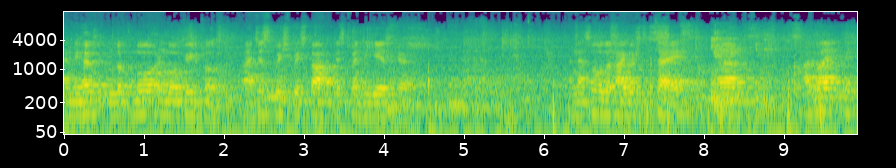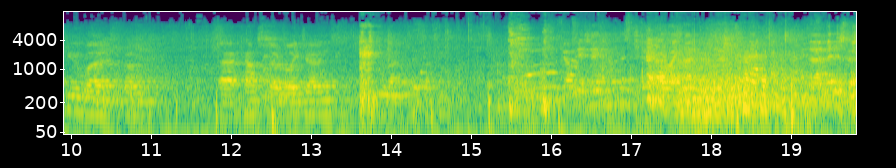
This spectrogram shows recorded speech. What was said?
and we hope it will look more and more beautiful. I just wish we'd started this 20 years ago. And that's all that I wish to say. Um, I'd like a few words from uh, Councillor Roy Jones. Would you like to say something? Uh, Minister,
